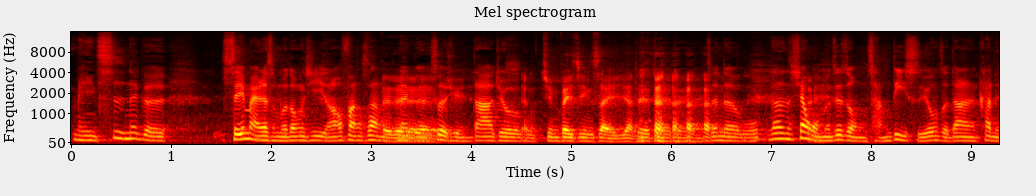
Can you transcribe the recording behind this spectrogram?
每次那个谁买了什么东西，然后放上那个社群，大家就像军备竞赛一样。对对对，真的我，那像我们这种场地使用者，当然看的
